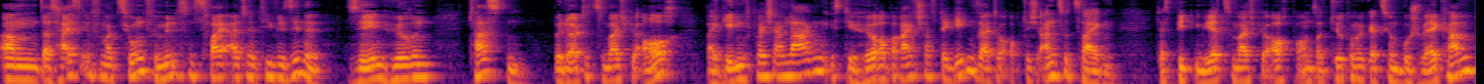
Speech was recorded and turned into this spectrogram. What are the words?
Ähm, das heißt Informationen für mindestens zwei alternative Sinne. Sehen, hören, tasten. Bedeutet zum Beispiel auch, bei Gegensprechanlagen ist die Hörerbereitschaft der Gegenseite optisch anzuzeigen. Das bieten wir zum Beispiel auch bei unserer Türkommunikation Bush Welcome,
